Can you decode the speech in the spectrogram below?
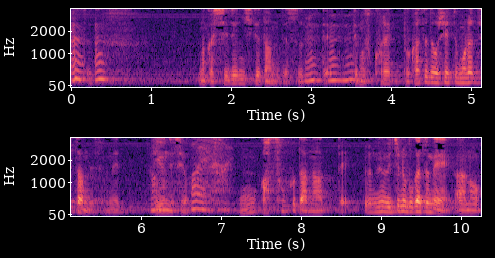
の?」って。うんうん。なんか自然にしてたんですって、うんうんうん。でもこれ部活で教えてもらってたんですよね。って言うんですよ、はいはい。うん？あそうだなって。でうちの部活ねあの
